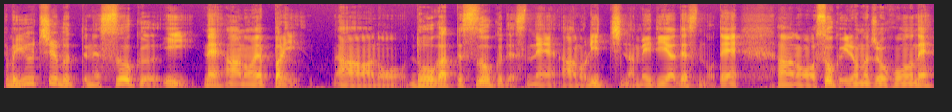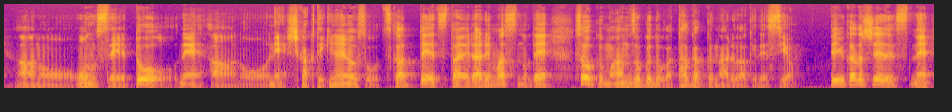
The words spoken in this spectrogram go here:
ぱ YouTube ってね、すごくいい。ね、あの、やっぱりあの、動画ってすごくですね、あの、リッチなメディアですので、あの、すごくいろんな情報をね、あの、音声とね、あのね、視覚的な要素を使って伝えられますので、すごく満足度が高くなるわけですよ。っていう形でですね、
